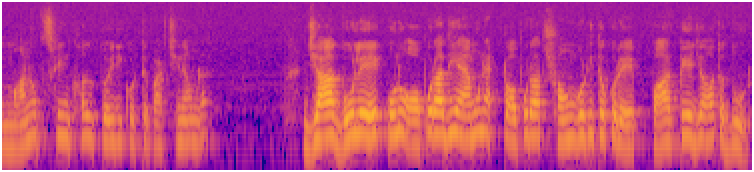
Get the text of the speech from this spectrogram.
মানব শৃঙ্খল তৈরি করতে পারছি না আমরা? যা গোলে কোনো অপরাধী এমন একটা অপরাধ সংগঠিত করে পার পেয়ে যাওয়া তো দূর।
